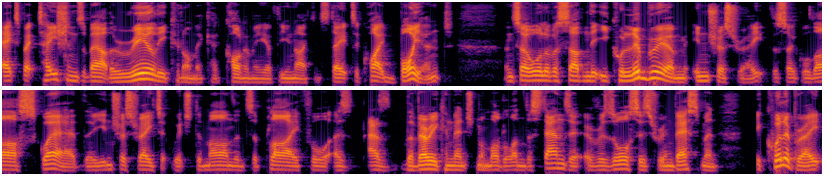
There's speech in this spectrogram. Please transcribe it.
expectations about the real economic economy of the United States are quite buoyant. And so all of a sudden, the equilibrium interest rate, the so called R squared, the interest rate at which demand and supply for, as, as the very conventional model understands it, of resources for investment equilibrate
